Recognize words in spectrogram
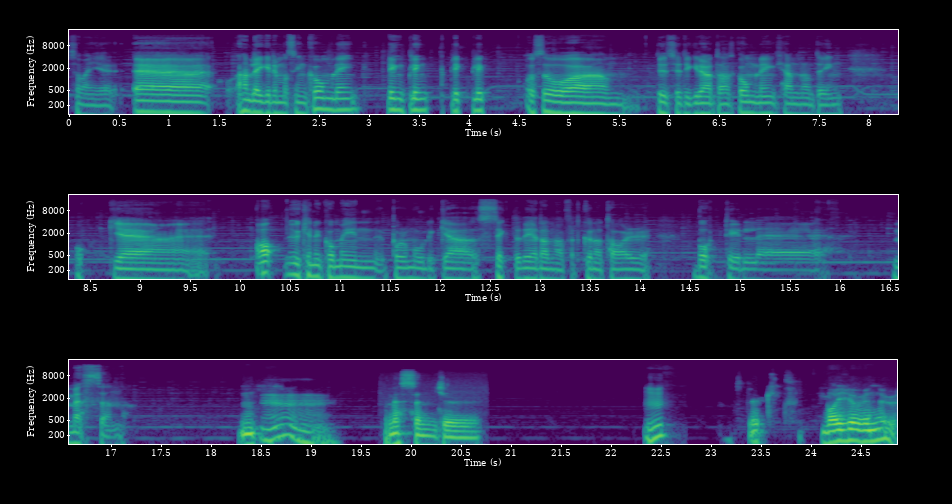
Som han ger. Eh, han lägger det mot sin comlink. Blink, blink, blick, blick. Och så um, lyser det grönt hans comlink, händer någonting. Och eh, ja, nu kan ni komma in på de olika sektordelarna för att kunna ta er bort till eh, mässen. Mm. Messenger. Mm. Snyggt. Vad gör vi nu?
